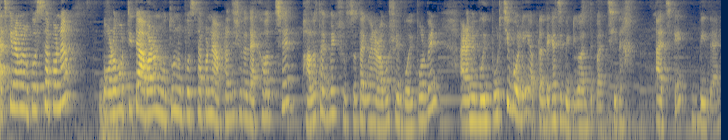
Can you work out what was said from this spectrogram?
আজকের আমার উপস্থাপনা। পরবর্তীতে আবারও নতুন উপস্থাপনা আপনাদের সাথে দেখা হচ্ছে। ভালো থাকবেন, সুস্থ থাকবেন, আর অবশ্যই বই পড়বেন। আর আমি বই পড়ছি বলেই আপনাদের কাছে ভিডিও আনতে পারছি না। আজকে বিদায়।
